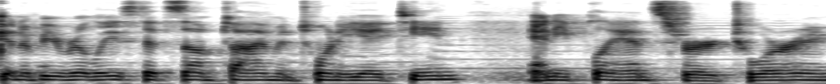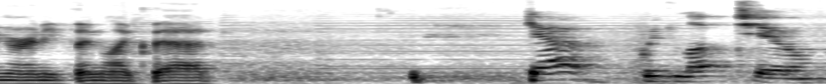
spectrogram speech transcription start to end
Going to be released at some time in 2018. Any plans for touring or anything like that? Yeah, we'd love to.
